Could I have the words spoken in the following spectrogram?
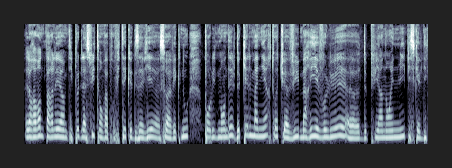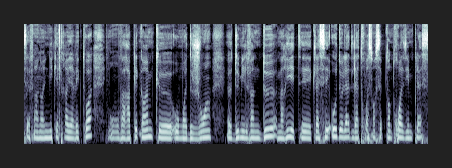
Alors avant de parler un petit peu de la suite, on va profiter que Xavier euh, soit avec nous pour lui demander de quelle manière toi tu as vu Marie évoluer euh, depuis un an et demi, puisqu'elle dit que ça fait un an et demi qu'elle travaille avec toi. On va rappeler quand même qu'au mois de juin 2022, euh, Marie était classée au-delà de la 373e place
